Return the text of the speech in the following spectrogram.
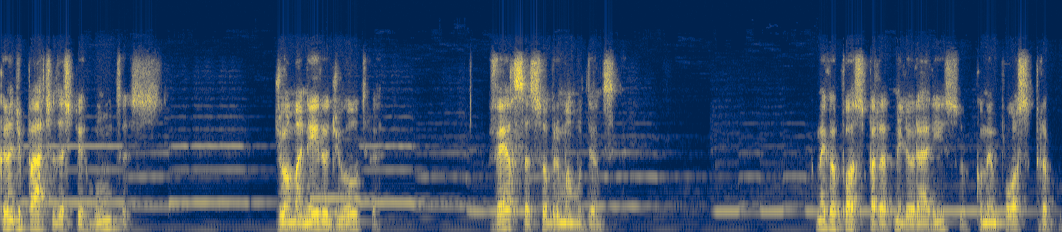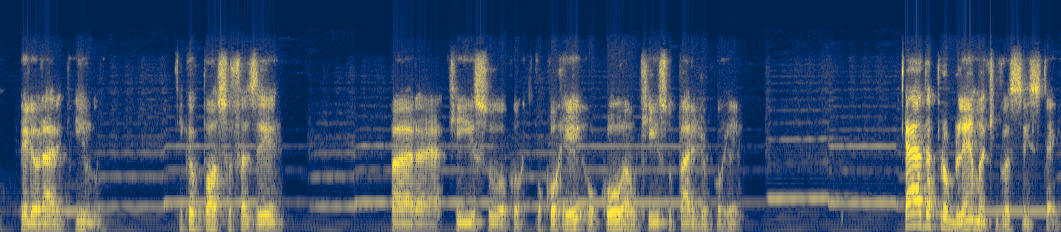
Grande parte das perguntas, de uma maneira ou de outra, versa sobre uma mudança. Como é que eu posso para melhorar isso? Como eu posso para melhorar aquilo? O que, que eu posso fazer para que isso ocorrer, ocorra ou que isso pare de ocorrer. Cada problema que vocês têm,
